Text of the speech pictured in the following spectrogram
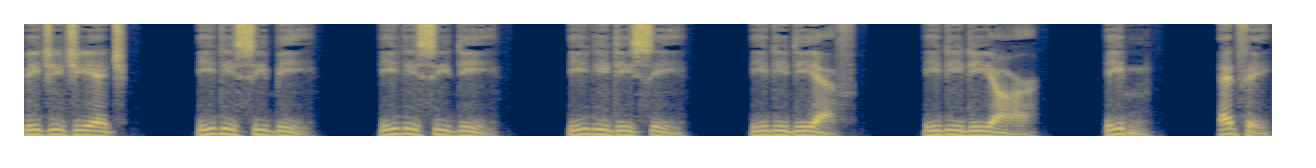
BGGH EDCB EDCD, EDDC, EDDF, EDDR, Eden, EDFI,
